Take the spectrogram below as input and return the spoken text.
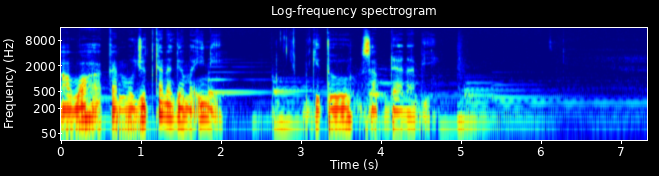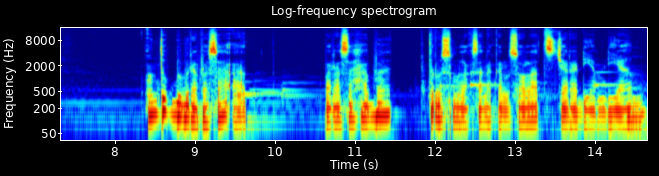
Allah akan mewujudkan agama ini." Begitu sabda Nabi. Untuk beberapa saat, para sahabat terus melaksanakan sholat secara diam-diam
